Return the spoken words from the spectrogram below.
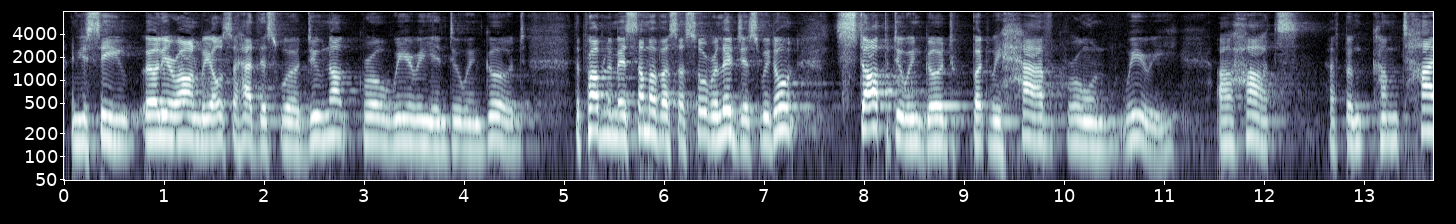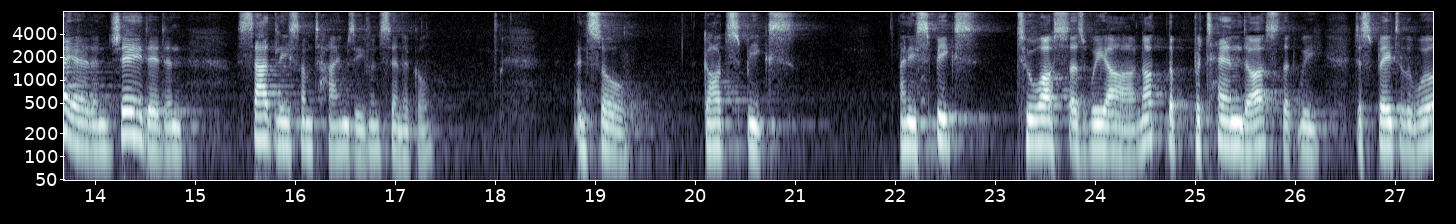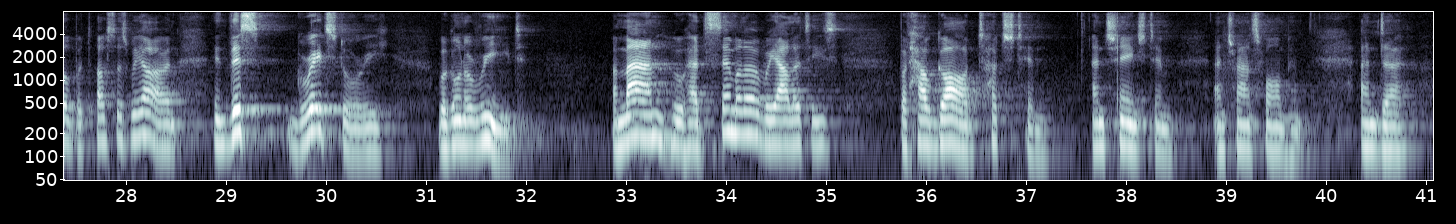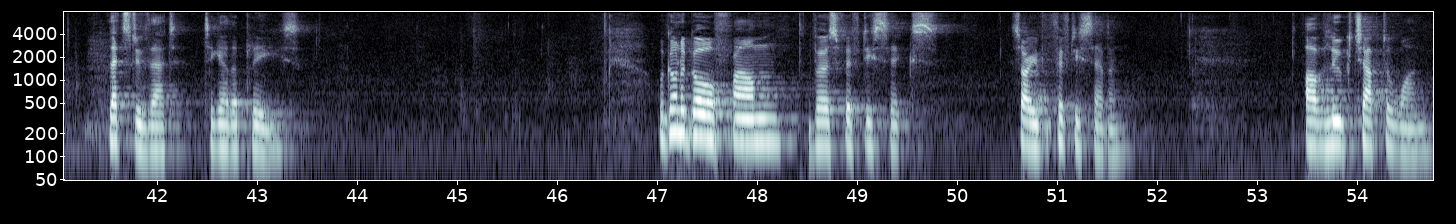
And you see, earlier on, we also had this word do not grow weary in doing good. The problem is, some of us are so religious, we don't stop doing good, but we have grown weary. Our hearts have become tired and jaded, and sadly, sometimes even cynical. And so, God speaks. And He speaks to us as we are, not the pretend us that we display to the world, but us as we are. And in this great story, we're going to read a man who had similar realities, but how God touched him and changed him and transformed him. And uh, let's do that together, please. We're going to go from verse 56 sorry, 57 of Luke chapter 1.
